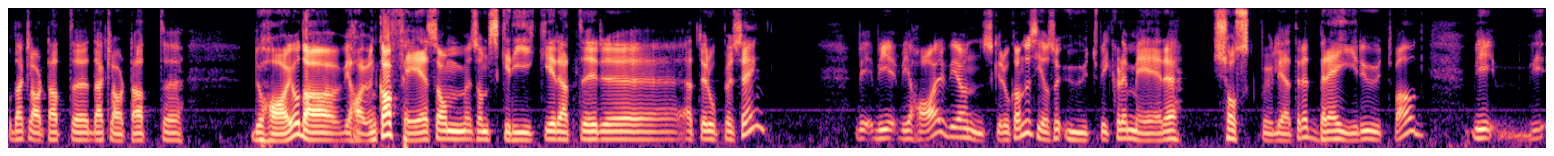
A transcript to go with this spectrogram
Og det er klart at, det er klart at du har jo da Vi har jo en kafé som, som skriker etter, eh, etter oppussing. Vi, vi, vi, har, vi ønsker jo, kan du si, å utvikle mer kioskmuligheter, et bredere utvalg. Vi, vi,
